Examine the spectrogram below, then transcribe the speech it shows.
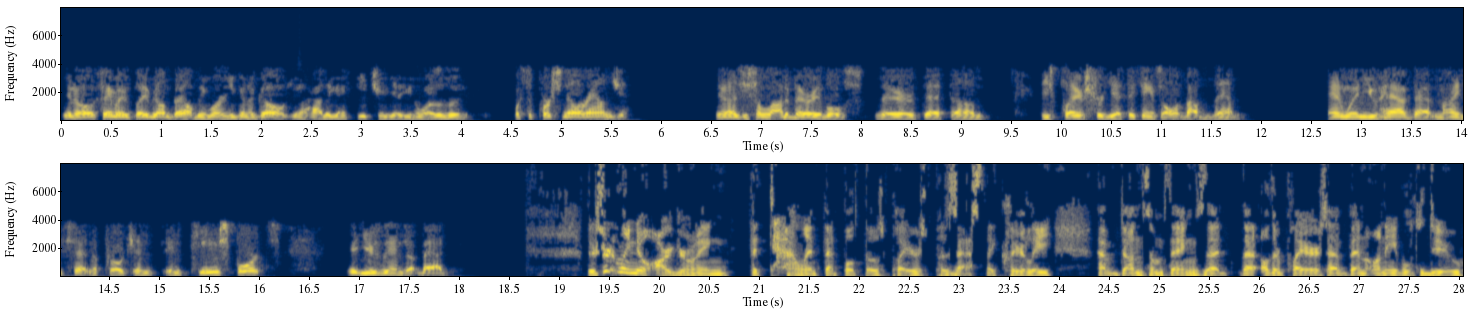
You know, same way with Le'Veon Bell. I mean, where are you going to go? You know, how are they going to feature you? You know, what are the, what's the personnel around you? You know, there's just a lot of variables there that, um, these players forget. They think it's all about them. And when you have that mindset and approach in, in team sports, it usually ends up bad. There's certainly no arguing the talent that both those players possess. They clearly have done some things that, that other players have been unable to do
